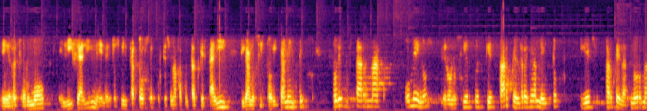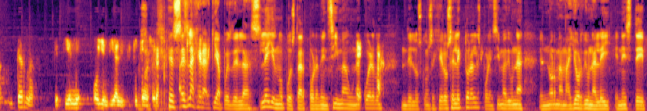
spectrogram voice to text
eh, reformó el IFE al INE en el 2014, porque es una facultad que está ahí, digamos, históricamente, puede gustar más o menos, pero lo cierto es que es parte del reglamento y es parte de las normas internas que tiene hoy en día el Instituto Nacional. Es, es la jerarquía, pues, de las leyes, no puede estar por encima un acuerdo de los consejeros electorales por encima de una norma mayor de una ley en este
